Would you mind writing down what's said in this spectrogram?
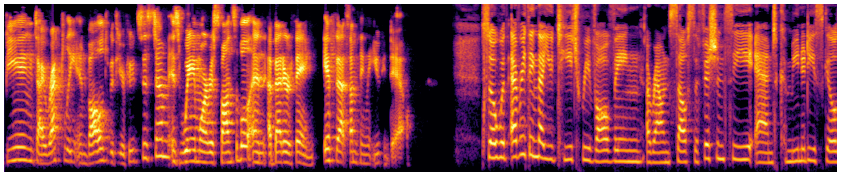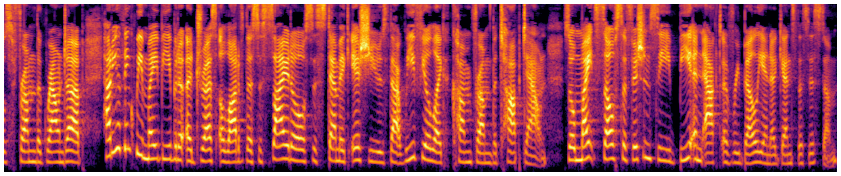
being directly involved with your food system is way more responsible and a better thing if that's something that you can do. So, with everything that you teach revolving around self sufficiency and community skills from the ground up, how do you think we might be able to address a lot of the societal systemic issues that we feel like come from the top down? So, might self sufficiency be an act of rebellion against the system?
